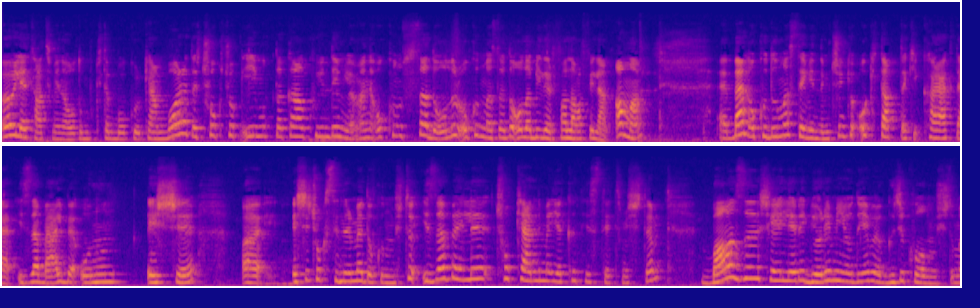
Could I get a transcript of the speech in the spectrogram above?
Öyle tatmin oldum bu kitabı okurken. Bu arada çok çok iyi mutlaka okuyun demiyorum. Hani okunsa da olur, okunmasa da olabilir falan filan. Ama e, ben okuduğuma sevindim. Çünkü o kitaptaki karakter Isabel ve onun eşi e, eşi çok sinirime dokunmuştu. Isabel'i çok kendime yakın hissetmiştim. Bazı şeyleri göremiyor diye böyle gıcık olmuştum.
